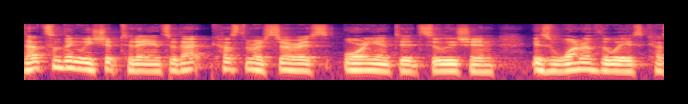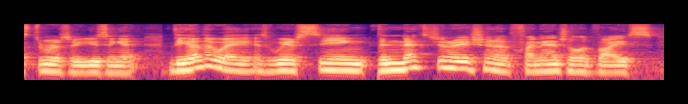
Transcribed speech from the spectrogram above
That's something we ship today. And so that customer service oriented solution is one of the ways customers are using it. The other way is we're seeing the next generation of financial advice.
